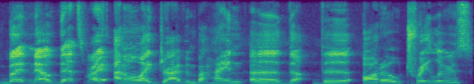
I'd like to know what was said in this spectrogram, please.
But no, that's right. I don't like driving behind uh, the the auto trailers.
